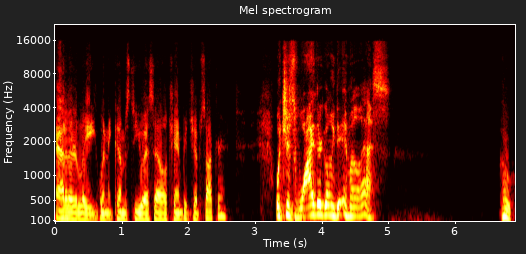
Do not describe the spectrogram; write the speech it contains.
out of their league when it comes to USL Championship soccer. Which is why they're going to MLS. Who?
